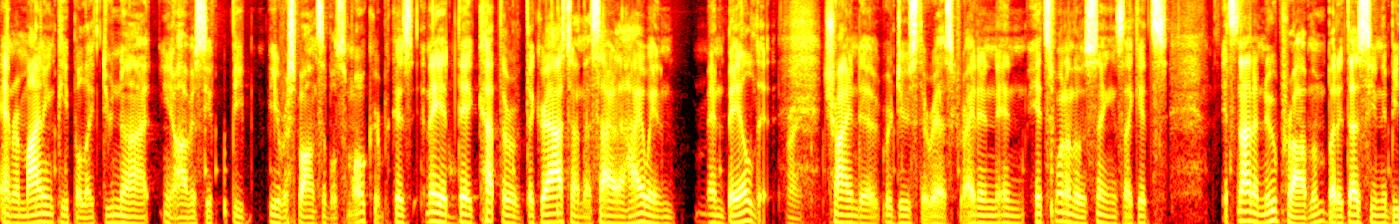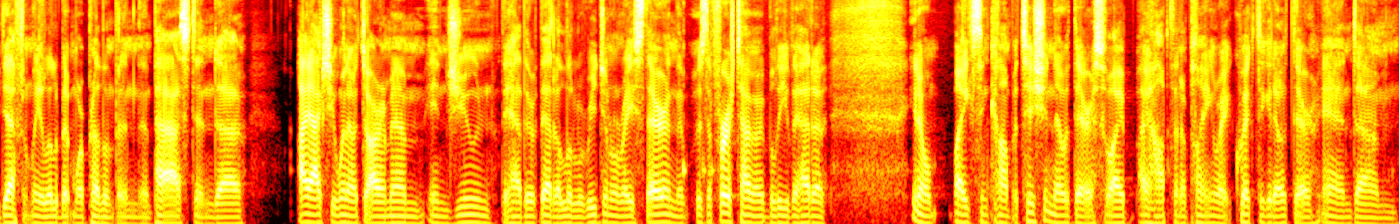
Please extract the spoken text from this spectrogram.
and reminding people like do not you know obviously be be a responsible smoker because they had they had cut the the grass on the side of the highway and and baled it, Right. trying to reduce the risk, right? And and it's one of those things like it's it's not a new problem, but it does seem to be definitely a little bit more prevalent than in the past. And uh, I actually went out to RMM in June. They had their, they had a little regional race there, and it was the first time I believe they had a you know bikes in competition out there. So I, I hopped on a plane right quick to get out there, and um,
